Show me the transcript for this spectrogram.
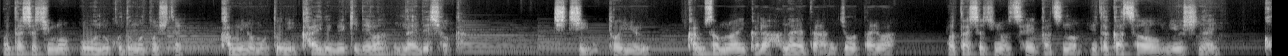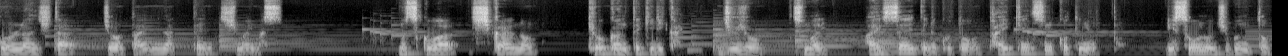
私たちも王の子供として神のもとに帰るべきではないでしょうか。父という神様の愛から離れた状態は私たちの生活の豊かさを見失い混乱した状態になってしまいます。息子は父からの共感的理解需要つまり愛されていることを体験することによって理想の自分と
